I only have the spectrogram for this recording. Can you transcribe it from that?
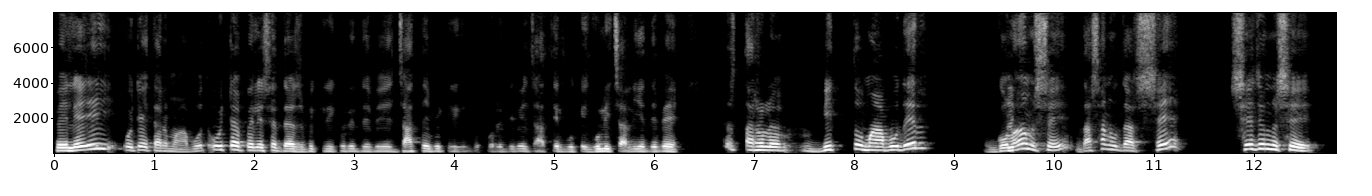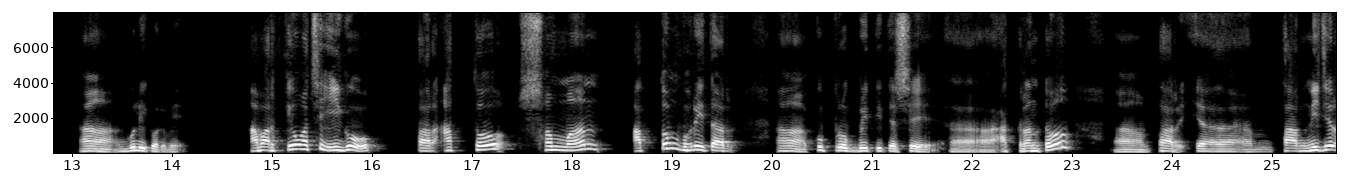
পেলেই ওইটাই তার মাহবুদ ওইটা পেলে সে দেশ বিক্রি করে দেবে, জাতে বিক্রি করে দিবে, জাতির বুকে গুলি চালিয়ে দেবে। তার হলো বিত্ত মাহবুদের গোলাম সে দাসানুদাস সে, সেজন্য সে গুলি করবে। আবার কেউ আছে ইগো তার আত্মসম্মান আত্মম্ভরি তার কুপ্রবৃত্তিতে সে আক্রান্ত। তার তার নিজের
